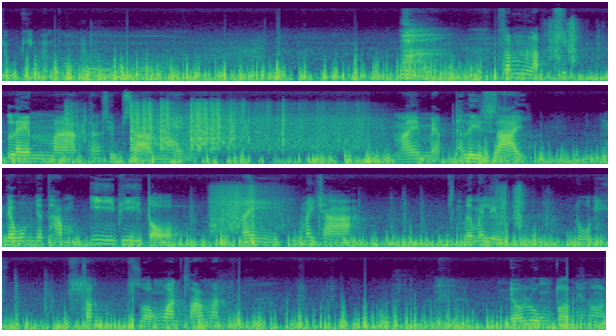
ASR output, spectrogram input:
จบคลิปแบบงงๆสำหรับคลิปแลนด์มาร์คทั้ง 13 แห่งในแมปทะเลทราย เดี๋ยวผมจะทำ EP ต่อในไม่ช้า หรือไม่เร็ว ดูอีก สักสองวันสามวัน เดี๋ยวลงตอนแน่นอน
